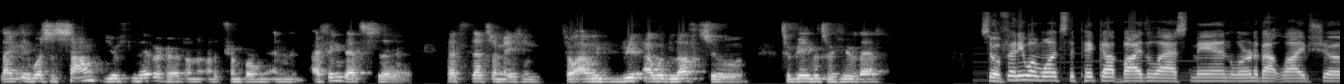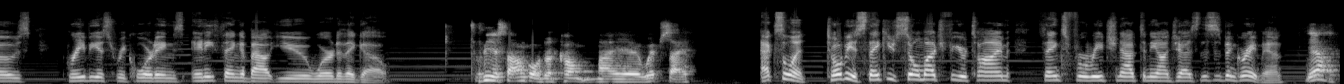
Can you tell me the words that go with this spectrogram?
Like it was a sound you've never heard on, on a trombone, and I think that's uh, that's that's amazing. So I would re- I would love to to be able to hear that. So if anyone wants to pick up By the Last Man, learn about live shows, previous recordings, anything about you, where do they go? TobiasStavngaard.com, my uh, website. Excellent. Tobias, thank you so much for your time. Thanks for reaching out to Neon Jazz. This has been great, man. Yeah,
